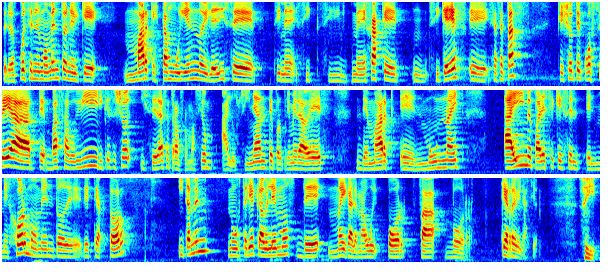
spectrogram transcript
Pero después en el momento en el que Mark está muriendo y le dice, si me, si, si me dejas que, mm, si querés, eh, si aceptás que yo te posea, te vas a vivir y qué sé yo, y se da esa transformación alucinante por primera vez de Mark en Moon Knight, ahí me parece que es el, mejor momento de, este actor. Y también me gustaría que hablemos de Michael Amawi, por favor. Qué revelación. Sí,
